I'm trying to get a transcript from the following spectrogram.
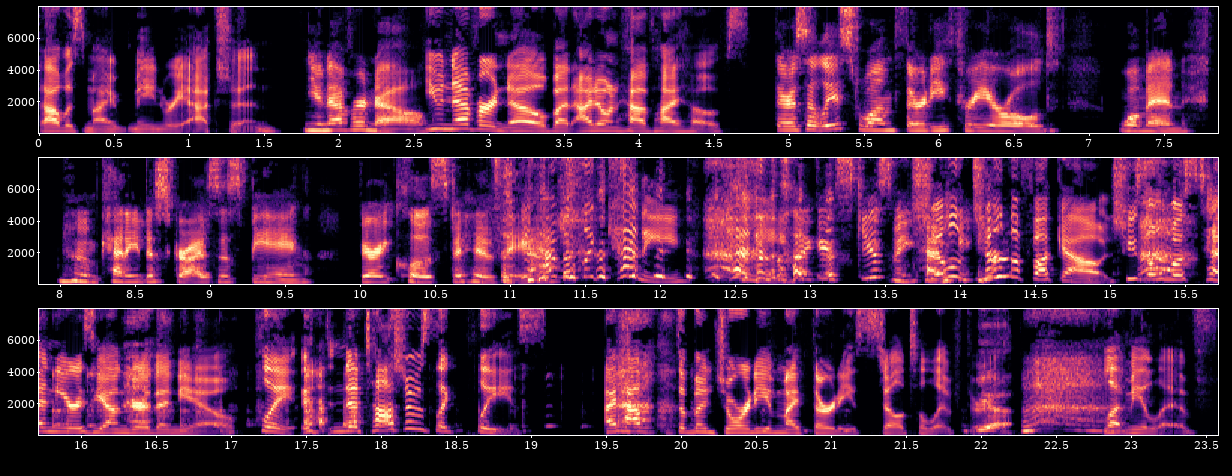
that was my main reaction. you never know. You never know, but I don't have high hopes. There's at least one 33 year old woman whom Kenny describes as being very close to his age. I was like, Kenny, Kenny. like, excuse me, chill, Kenny. chill the fuck out. She's almost 10 years younger than you. Please. Natasha was like, please. I have the majority of my 30s still to live through. Yeah. Let me live.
